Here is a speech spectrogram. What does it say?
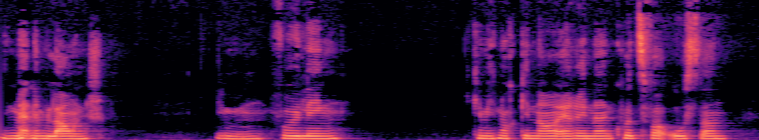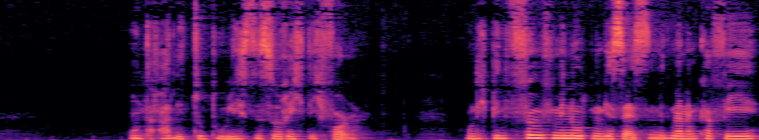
in meinem Lounge im Frühling. Ich kann mich noch genau erinnern, kurz vor Ostern. Und da war die To-Do-Liste so richtig voll. Und ich bin fünf Minuten gesessen mit meinem Kaffee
